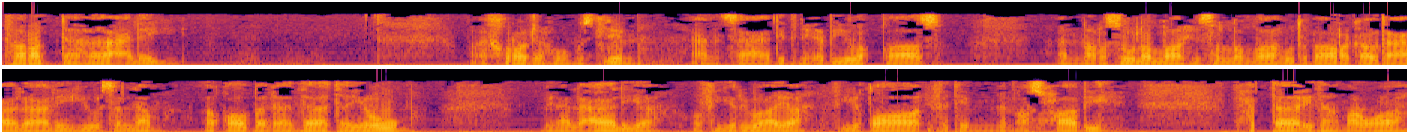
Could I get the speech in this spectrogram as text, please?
فردها علي. وأخرجه مسلم عن سعد بن أبي وقاص أن رسول الله صلى الله تبارك وتعالى عليه وسلم أقابل ذات يوم من العالية وفي رواية في طائفة من أصحابه حتى إذا مر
